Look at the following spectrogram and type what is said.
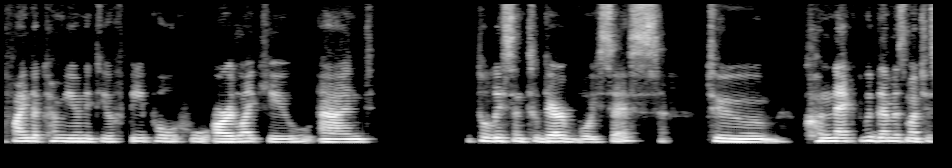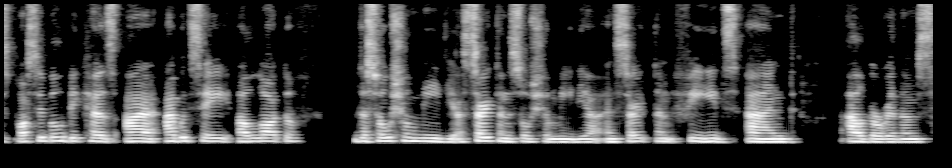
find a community of people who are like you and to listen to their voices, to connect with them as much as possible, because I, I would say a lot of the social media, certain social media and certain feeds and algorithms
